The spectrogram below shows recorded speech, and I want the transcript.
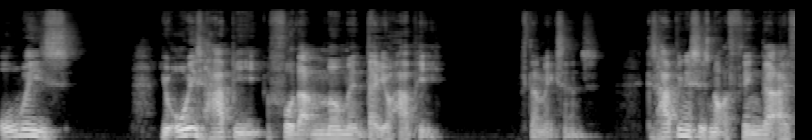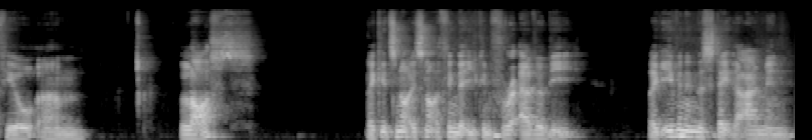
always you're always happy for that moment that you're happy if that makes sense. Because happiness is not a thing that i feel um lasts. Like it's not it's not a thing that you can forever be like even in the state that i'm in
